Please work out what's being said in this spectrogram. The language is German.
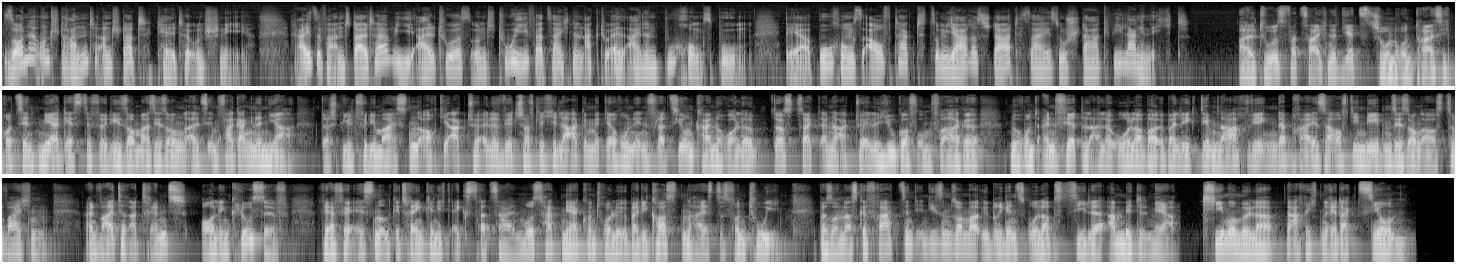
Sonne und Strand anstatt Kälte und Schnee. Reiseveranstalter wie Altours und TUI verzeichnen aktuell einen Buchungsboom. Der Buchungsauftakt zum Jahresstart sei so stark wie lange nicht. Altours verzeichnet jetzt schon rund 30 Prozent mehr Gäste für die Sommersaison als im vergangenen Jahr. Das spielt für die meisten auch die aktuelle wirtschaftliche Lage mit der hohen Inflation keine Rolle. Das zeigt eine aktuelle YouGov-Umfrage. Nur rund ein Viertel aller Urlauber überlegt demnach, wegen der Preise auf die Nebensaison auszuweichen. Ein weiterer Trend, All-Inclusive. Wer für Essen und Getränke nicht extra zahlen muss, hat mehr Kontrolle über die Kosten, heißt es von TUI. Besonders gefragt sind in diesem Sommer übrigens Urlaubsziele am Mittelmeer. Timo Müller, Nachrichtenredaktion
